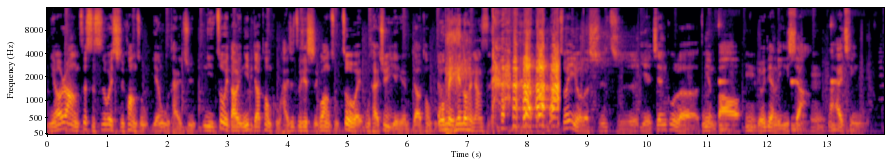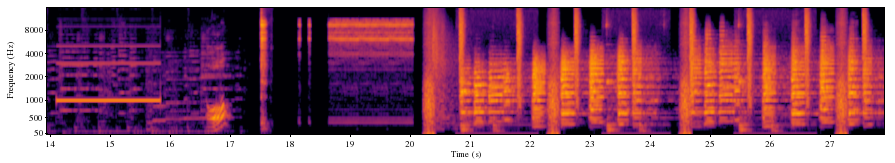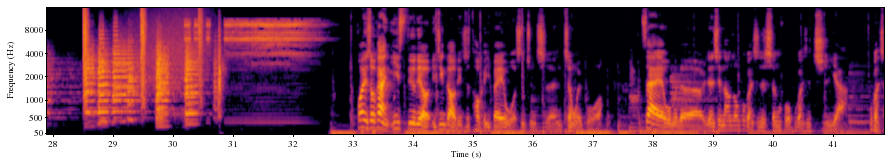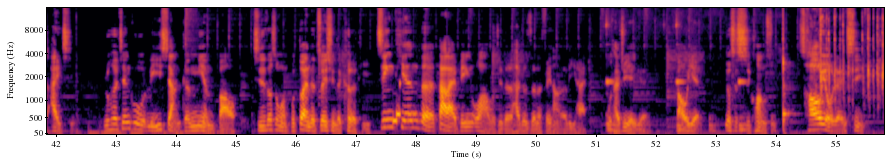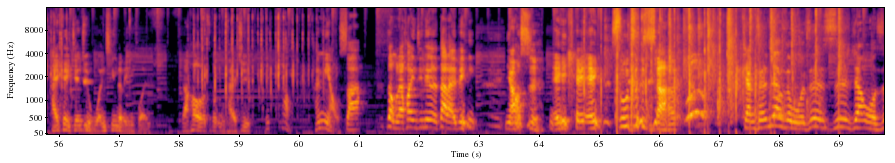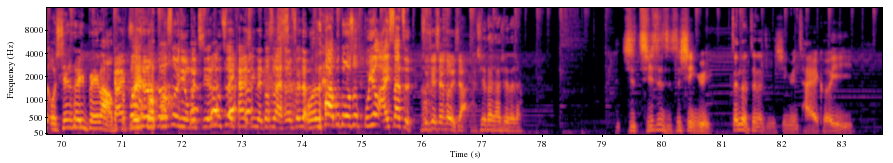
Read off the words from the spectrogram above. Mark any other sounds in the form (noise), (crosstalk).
你要让这十四位实况组演舞台剧，你作为导演，你比较痛苦，还是这些实况组作为舞台剧演员比较痛苦？我每天都很想死。(laughs) 所以有了实职，也兼顾了面包，嗯，有一点理想，嗯，那爱情，哦。迎收看 E Studio 一镜到底之 Talk 一杯，我是主持人郑伟博。在我们的人生当中，不管是生活，不管是职涯，不管是爱情，如何兼顾理想跟面包，其实都是我们不断的追寻的课题。今天的大来宾，哇，我觉得他就真的非常的厉害，舞台剧演员、导演，又是实况组，超有人气，还可以兼具文青的灵魂，然后这个舞台剧，哎，跳还秒杀。(laughs) 让我们来欢迎今天的大来宾，鸟屎 A.K.A. 苏志祥。(laughs) 讲成这样子，我真的是这样，我我先喝一杯啦。赶快喝！我告诉你，我们节目最开心的都是来喝真的。我话不多说，不用挨沙子，直接先喝一下。谢谢大家，谢谢大家。其其实只是幸运，真的真的只是幸运，才可以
